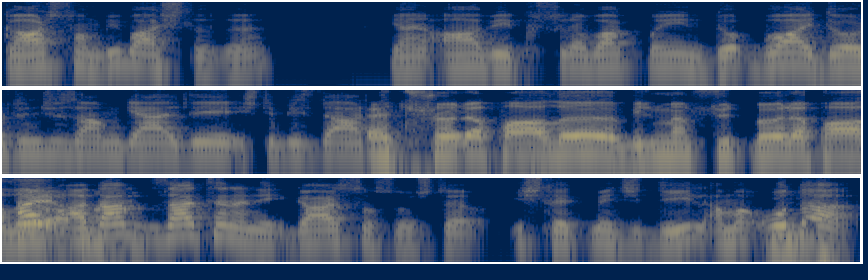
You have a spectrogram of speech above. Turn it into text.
garson bir başladı. Yani abi kusura bakmayın bu ay dördüncü zam geldi işte bizde artık... Et şöyle pahalı bilmem süt böyle pahalı. Hayır adam zaten hani garson sonuçta işletmeci değil ama o da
